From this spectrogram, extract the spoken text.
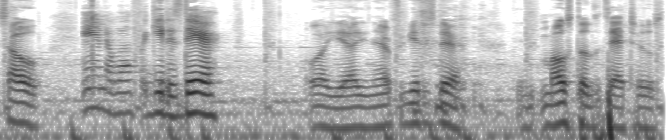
So. And I won't forget it's there. Well, yeah, you never forget it's there. Most of the tattoos.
